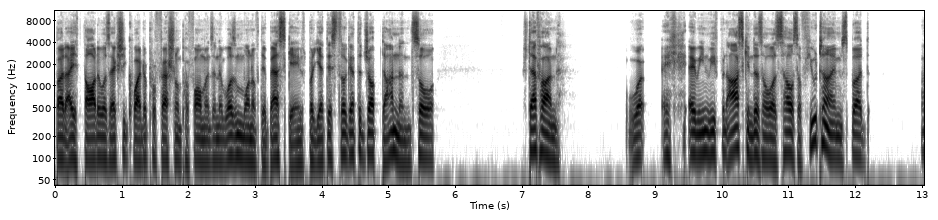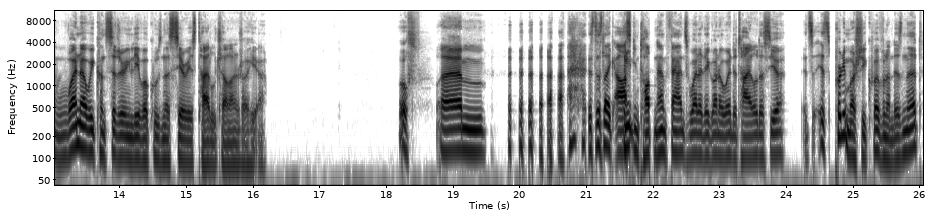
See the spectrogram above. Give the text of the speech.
but I thought it was actually quite a professional performance and it wasn't one of their best games, but yet they still get the job done. And so, Stefan, what, I mean, we've been asking this ourselves a few times, but when are we considering Leverkusen a serious title challenger here? Oof. Um, Is this like asking Tottenham fans whether they're going to win the title this year? It's it's pretty much equivalent, isn't it?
